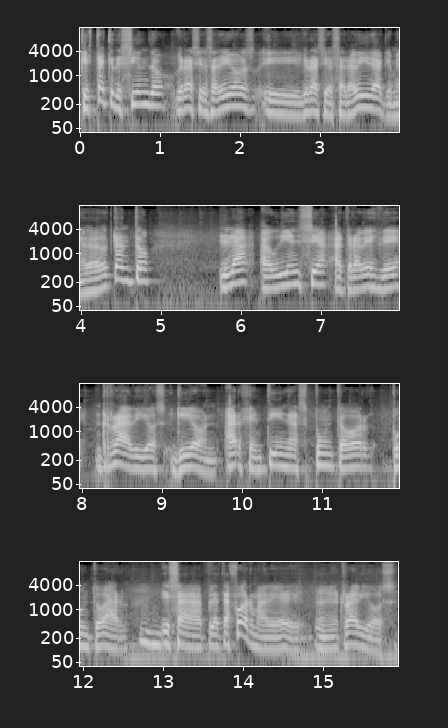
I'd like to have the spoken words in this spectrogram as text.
que está creciendo, gracias a Dios y gracias a la vida que me ha dado tanto, la audiencia a través de Ujú. esa plataforma de eh, radios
